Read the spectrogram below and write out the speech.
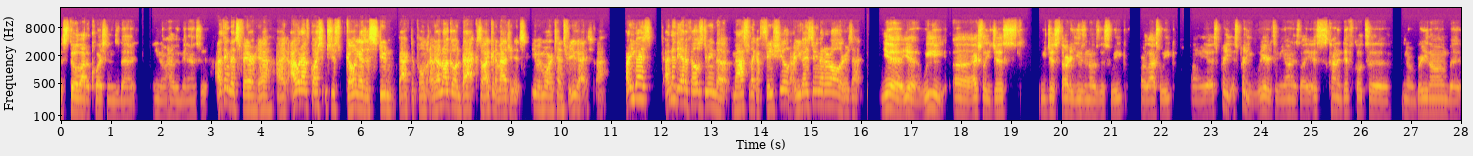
it's still a lot of questions that you know haven't been answered. I think that's fair. Yeah, I I would have questions just going as a student back to Pullman. I mean, I'm not going back, so I can imagine it's even more intense for you guys. Uh, are you guys? I know the NFL is doing the mask with like a face shield. Are you guys doing that at all, or is that yeah, yeah. We uh actually just we just started using those this week or last week. Um, yeah, it's pretty it's pretty weird to be honest. Like it's kind of difficult to you know breathe on, but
